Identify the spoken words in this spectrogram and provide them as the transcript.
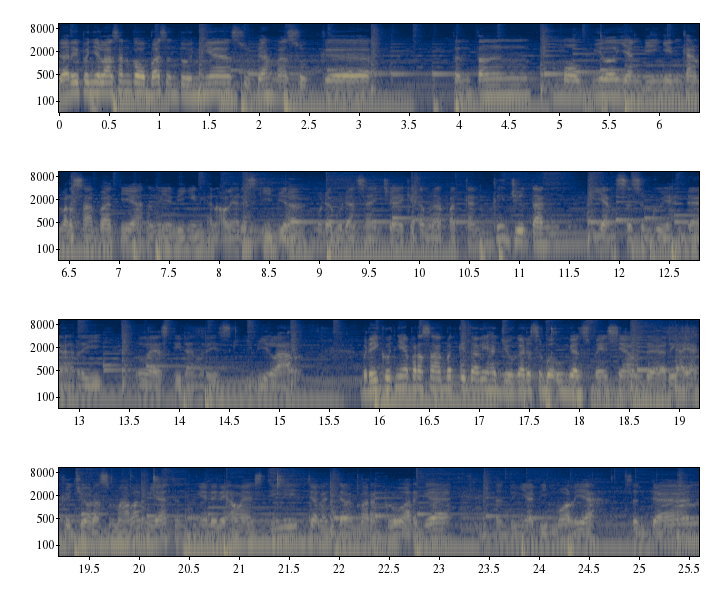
dari penjelasan Kobas tentunya sudah masuk ke tentang mobil yang diinginkan bersahabat ya Tentunya diinginkan oleh Rizky Bilar. Mudah-mudahan saja kita mendapatkan kejutan yang sesungguhnya dari Lesti dan Rizky Bilar. Berikutnya persahabat kita lihat juga ada sebuah unggahan spesial dari Ayah Kejora semalam ya. Tentunya dari Lesti jalan-jalan bareng keluarga Tentunya di mall ya Sedang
